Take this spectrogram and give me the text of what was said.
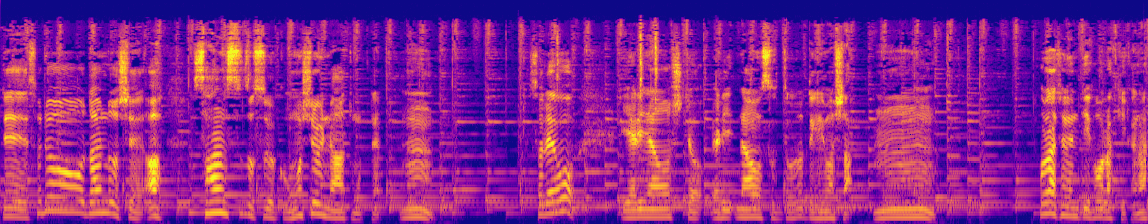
で、それをダウンロードして、あ、算数と数学面白いなと思って。うん。それを、やり直して、やり直すってことができました。うーん。これは24ラッキーかな。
